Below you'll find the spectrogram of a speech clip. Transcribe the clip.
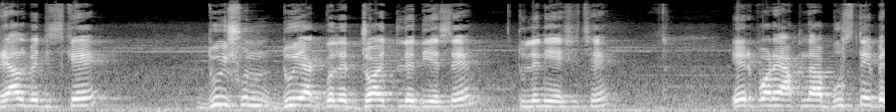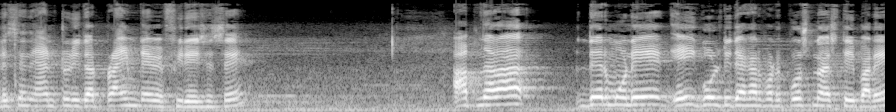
রিয়াল বেটিসকে। দুই শূন্য, দুই এক গোলের জয় তুলে দিয়েছে, তুলে নিয়ে এসেছে। এরপরে আপনারা বুঝতেই পেরেছেন, অ্যান্টনি তার প্রাইম টাইমে ফিরে এসেছে। আপনারাদের মনে এই গোলটি দেখার পরে প্রশ্ন আসতেই পারে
